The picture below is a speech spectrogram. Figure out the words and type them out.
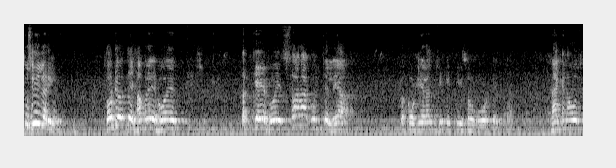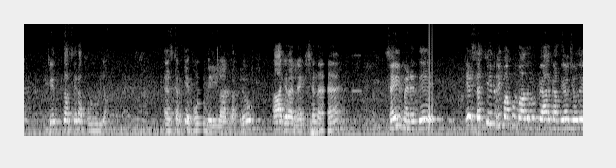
ਤੁਸੀਂ ਲੜੀ। ਤੁਹਾਡੇ ਉੱਤੇ ਹਮਲੇ ਹੋਏ, ਧੱਕੇ ਹੋਏ, ਸਾਰਾ ਕੁਝ ਝੱਲਿਆ। ਪਰ ਕੋਠੀ ਵਾਲਾ ਤੁਸੀਂ 2100 ਵੋਟ ਤੇ ਜਿੱਤਾ ਮੈਂ ਕਹਿੰਦਾ ਉਸ ਜਿੱਤ ਦਾ ਸਿਹਰਾ ਤੁਹਾਨੂੰ ਵੀ ਜਾਂਦਾ ਇਸ ਕਰਕੇ ਹੁਣ ਮੇਰੀ ਲਾਜ ਰੱਖ ਲਿਓ। ਆ ਜਿਹੜਾ ਇਲੈਕਸ਼ਨ ਹੈ, ਸਹੀ ਮੈਨੇ ਦੇ ਜੇ ਸੱਚੀ ਤੁਸੀਂ ਬਾਪੂ ਬਾਦਲ ਨੂੰ ਪਿਆਰ ਕਰਦੇ ਹੋ, ਜੇ ਉਹਦੇ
